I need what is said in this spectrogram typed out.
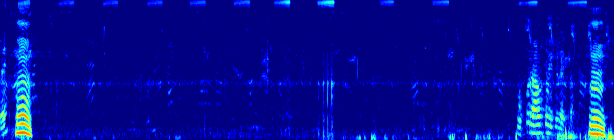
कर रहे हम्म। ऊपर आओ तो इधर हम्म।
